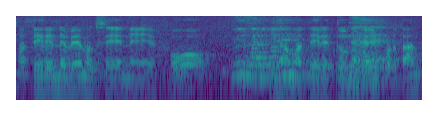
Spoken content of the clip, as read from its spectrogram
Matéria nevemak CNE fo e a matéria todo é importante.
